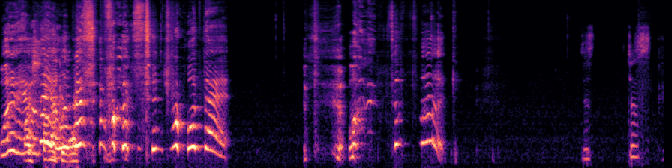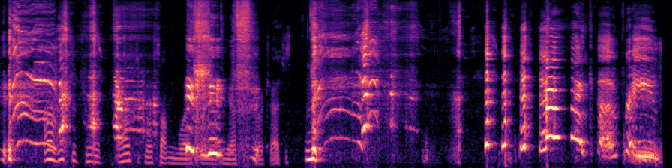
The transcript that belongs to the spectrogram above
What how the hell am I supposed to draw that? What the fuck? Just just oh, I have to feel I have to feel something worse than you have to Chad. Just I can't breathe.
